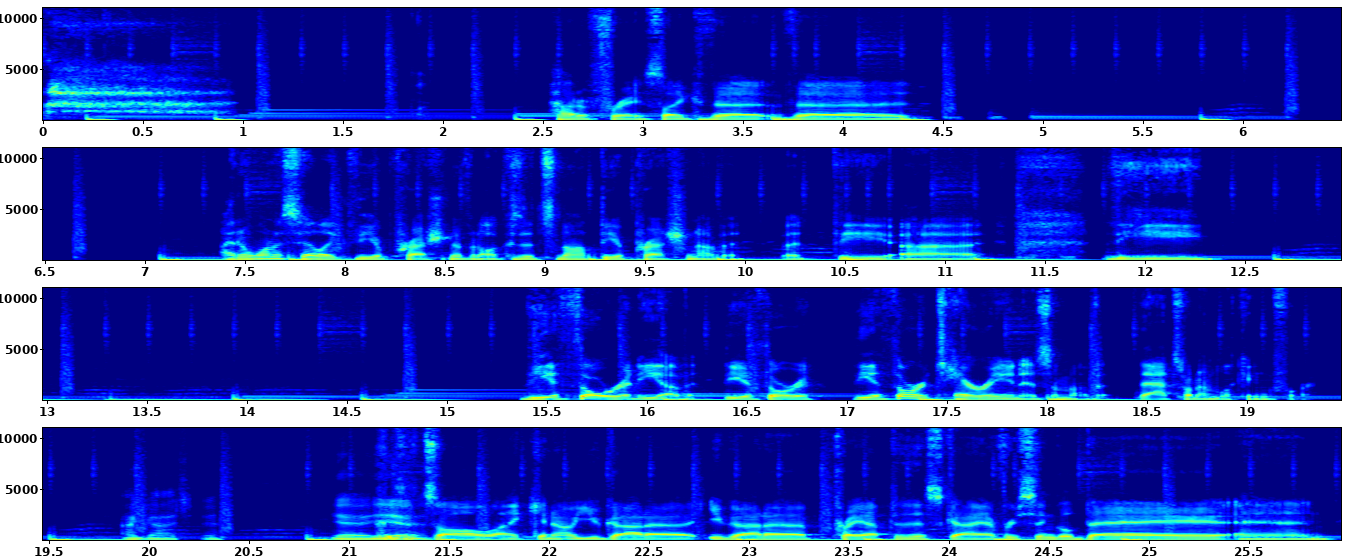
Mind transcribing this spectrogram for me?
how to phrase like the the I don't want to say like the oppression of it all because it's not the oppression of it, but the uh the the authority of it, the author the authoritarianism of it. That's what I'm looking for. I got you. Yeah, Because yeah. it's all like, you know, you gotta you gotta pray up to this guy every single day and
